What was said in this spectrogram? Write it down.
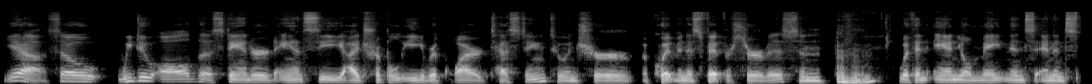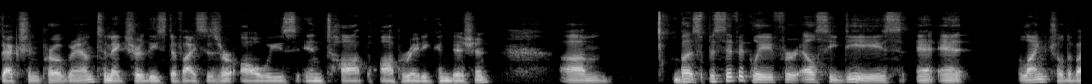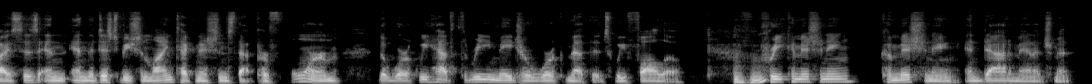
Yeah, so we do all the standard ANSI IEEE required testing to ensure equipment is fit for service and mm-hmm. with an annual maintenance and inspection program to make sure these devices are always in top operating condition. Um, but specifically for LCDs and, and line control devices and, and the distribution line technicians that perform the work, we have three major work methods we follow mm-hmm. pre commissioning, commissioning, and data management.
